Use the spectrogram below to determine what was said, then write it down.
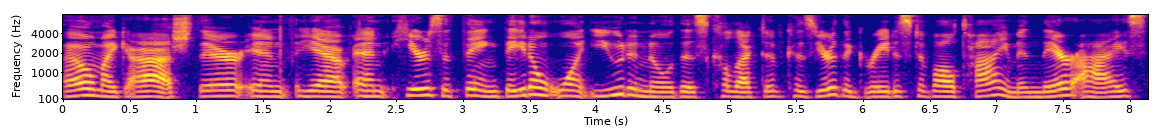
Oh my gosh, they're in, yeah, and here's the thing they don't want you to know this collective because you're the greatest of all time in their eyes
